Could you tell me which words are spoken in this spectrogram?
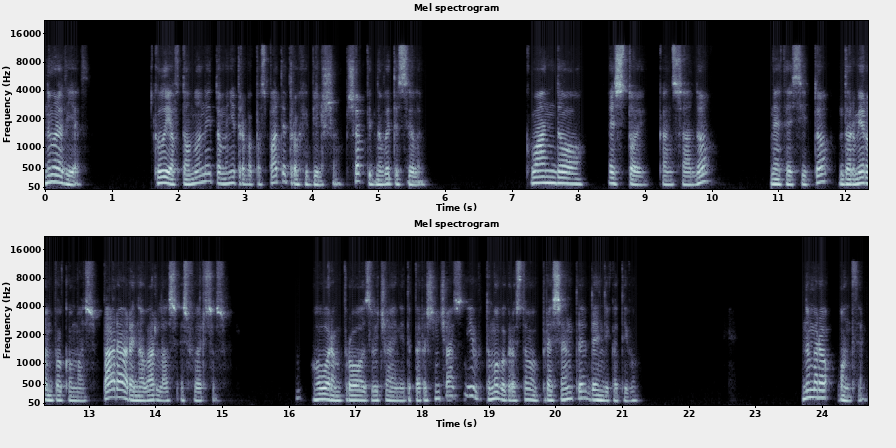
Номер 10. Коли я втомлений, то мені треба поспати трохи більше, щоб відновити сили. Cuando estoy cansado, necesito dormir un poco más para renovar los esfuerzos. Говоримо про звичайний теперішній час і тому використовуємо presente de indicativo. Номер 11.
